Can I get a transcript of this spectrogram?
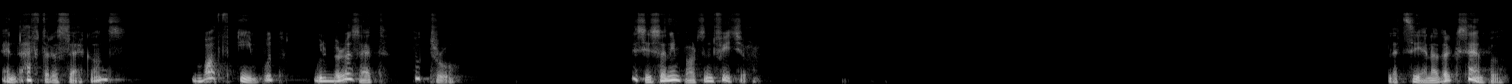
and after a second, both input will be reset to true. This is an important feature. Let's see another example.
